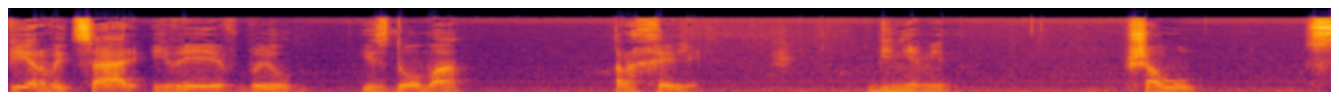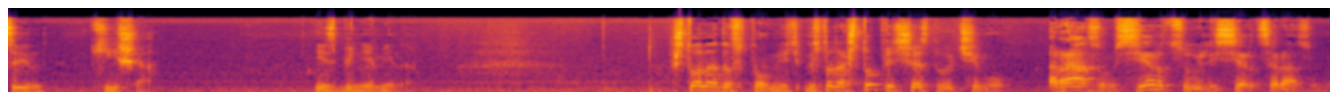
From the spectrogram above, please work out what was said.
первый царь евреев был из дома Рахели, Беньямин, Шаул, сын Киша из Беньямина. Что надо вспомнить? Господа, что предшествует чему? Разум сердцу или сердце разуму?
